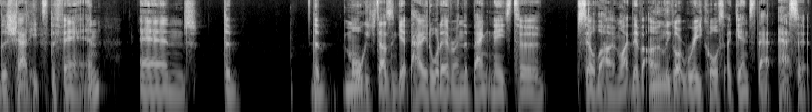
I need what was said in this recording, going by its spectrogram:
the shat hits the fan and the mortgage doesn't get paid or whatever and the bank needs to sell the home. Like they've only got recourse against that asset.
